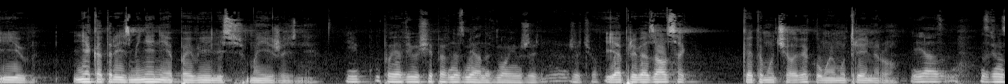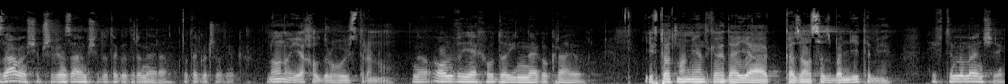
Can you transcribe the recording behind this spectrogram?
И некоторые изменения появились в моей жизни. I pojawiły się pewne zmiany w moim ży życiu. И я привязался к этому человеку, моему тренеру. I Ja związałem się, przywiązałem się do tego trenera, do tego człowieka. Но он уехал в другую страну. No, on wyjechał do innego kraju. И в тот момент, когда я оказался с бандитами, I w tym momencie,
